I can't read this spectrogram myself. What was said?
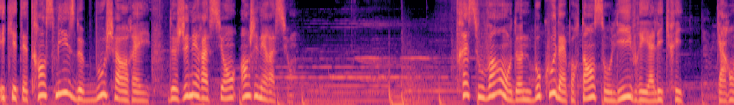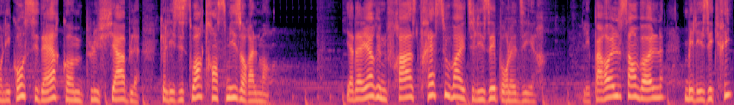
et qui étaient transmises de bouche à oreille, de génération en génération. Très souvent, on donne beaucoup d'importance aux livres et à l'écrit, car on les considère comme plus fiables que les histoires transmises oralement. Il y a d'ailleurs une phrase très souvent utilisée pour le dire. Les paroles s'envolent, mais les écrits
